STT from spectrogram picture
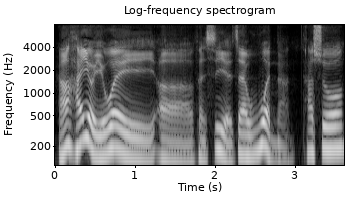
然后还有一位呃粉丝也在问呢、他说：“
